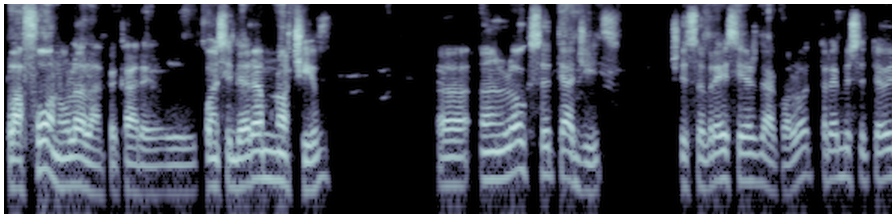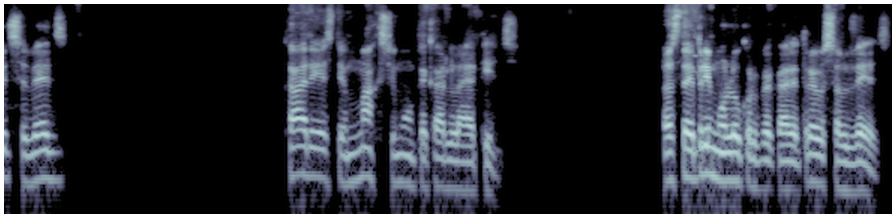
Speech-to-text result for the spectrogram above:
plafonul ăla pe care îl considerăm nociv, uh, în loc să te agiți și să vrei să ieși de acolo, trebuie să te uiți să vezi care este maximum pe care l-ai atins. Asta e primul lucru pe care trebuie să-l vezi.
